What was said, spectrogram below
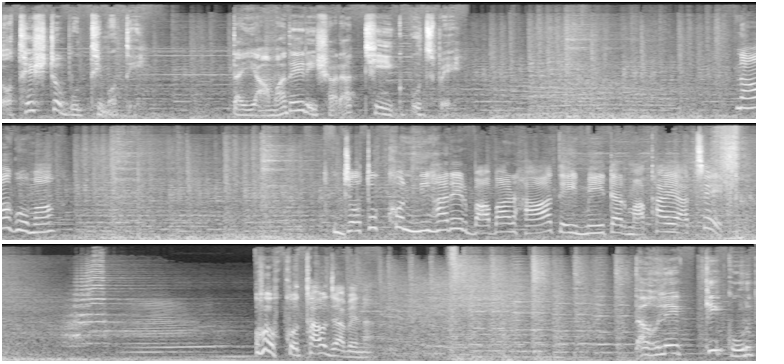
যথেষ্ট বুদ্ধিমতী, তাই আমাদের ইশারা ঠিক বুঝবে। না গো মা, যতক্ষণ নিহারের বাবার হাত এই মেয়েটার মাথায় আছে, ও কোথাও যাবে না। তাহলে কি করব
